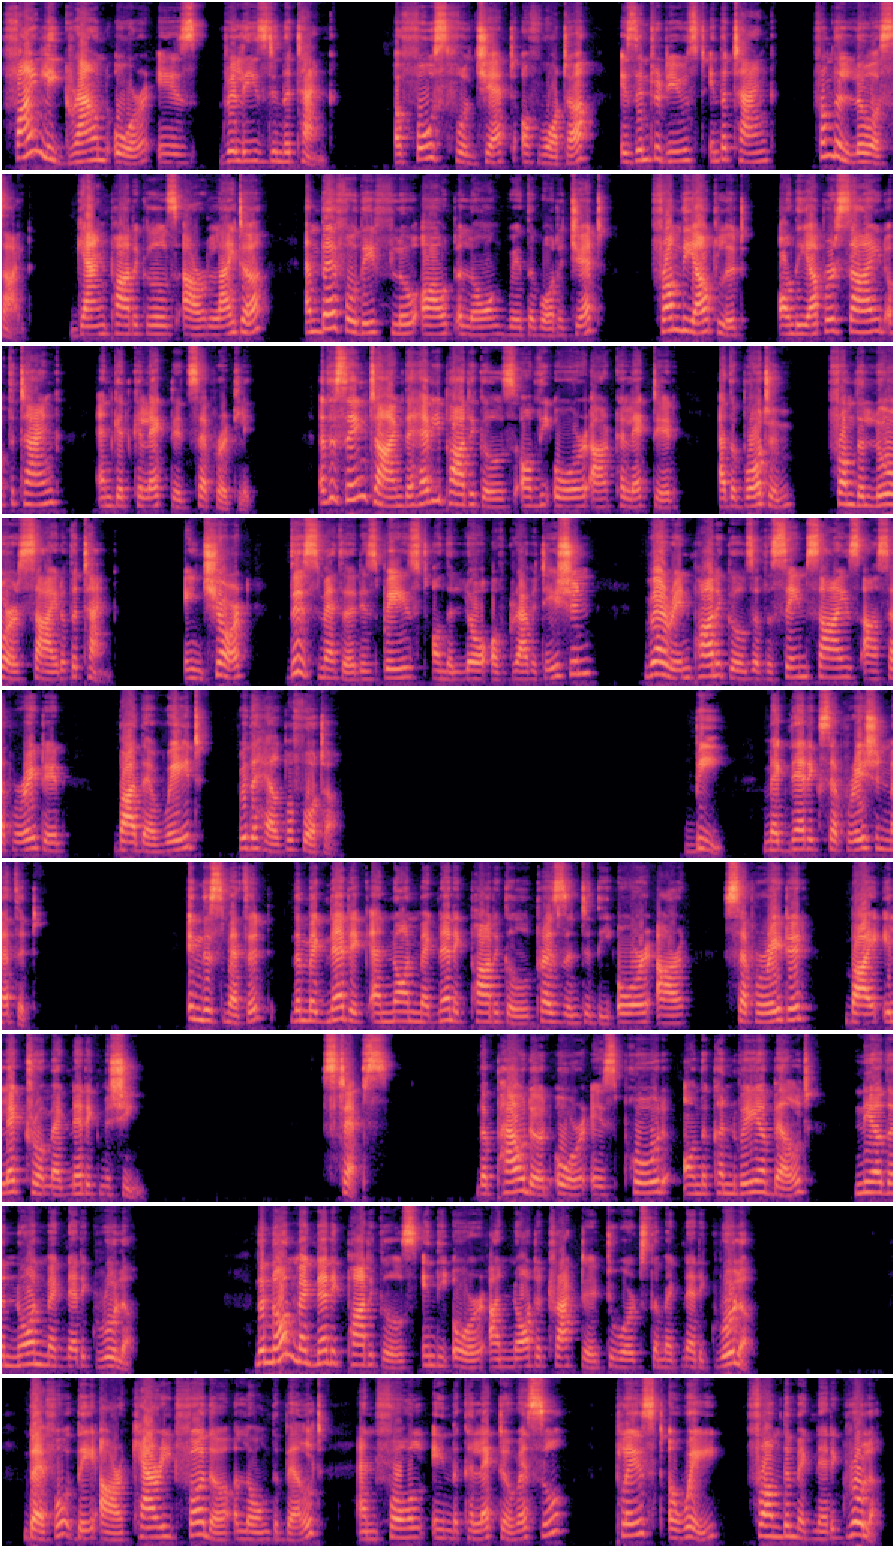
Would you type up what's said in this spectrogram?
Finely ground ore is released in the tank. A forceful jet of water is introduced in the tank from the lower side. Gangue particles are lighter and therefore they flow out along with the water jet from the outlet on the upper side of the tank and get collected separately. At the same time, the heavy particles of the ore are collected at the bottom from the lower side of the tank. In short, this method is based on the law of gravitation, wherein particles of the same size are separated by their weight with the help of water. B. Magnetic separation method. In this method, the magnetic and non-magnetic particle present in the ore are separated by electromagnetic machine. Steps. The powdered ore is poured on the conveyor belt near the non-magnetic roller. The non-magnetic particles in the ore are not attracted towards the magnetic roller. Therefore, they are carried further along the belt and fall in the collector vessel placed away from the magnetic roller.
